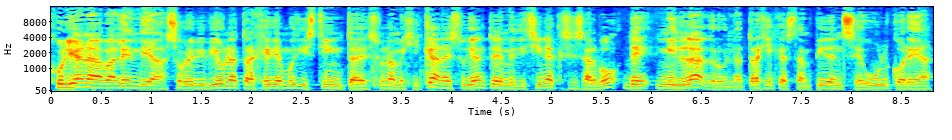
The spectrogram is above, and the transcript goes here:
Juliana Valendia sobrevivió una tragedia muy distinta. Es una mexicana, estudiante de medicina que se salvó de milagro en la trágica estampida en Seúl, Corea,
